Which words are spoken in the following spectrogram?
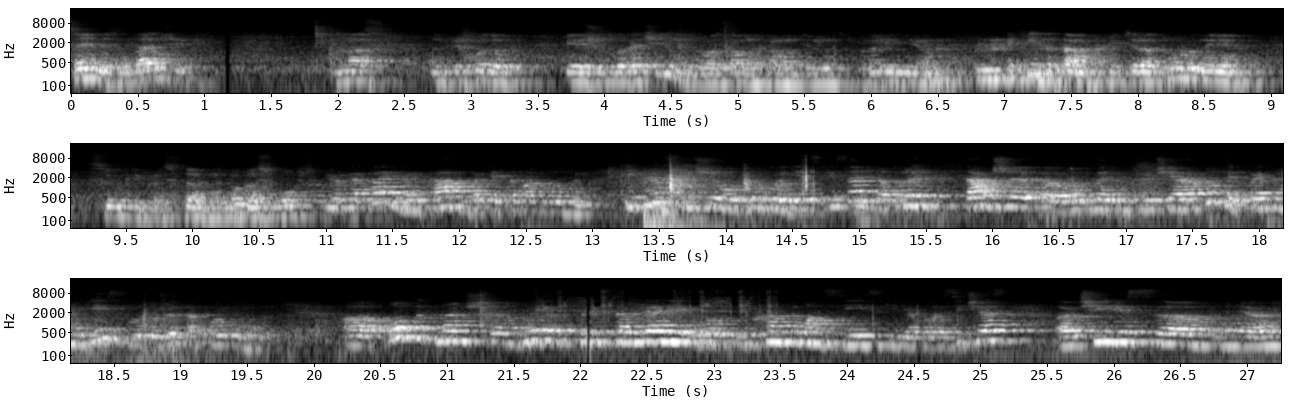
цели, задачи. У нас на приходов я еще благочинный православный храм Тяжинства Украине, какие-то там литературные ссылки представлены, богословские. проговариваем, как бы это могло быть. И плюс еще вот другой детский сад, который также э, вот в этом ключе работает, поэтому есть вот уже такой опыт. Э, Опыт наш э, мы представляли вот в Ханты-Мансийске я была. Сейчас через э, э,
